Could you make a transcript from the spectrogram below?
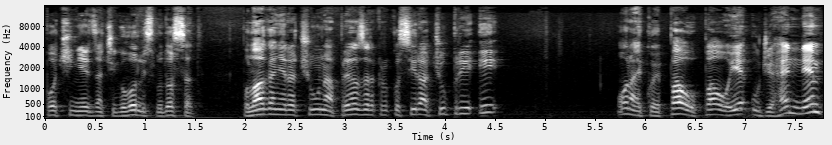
počinje, znači govorili smo do sad, polaganje računa, prelazak preko sira čuprije i onaj ko je pao, pao je u džehennem,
